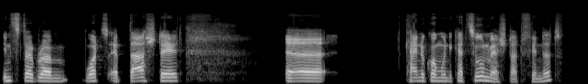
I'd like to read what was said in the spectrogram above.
Instagram, WhatsApp darstellt, äh, keine Kommunikation mehr stattfindet.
